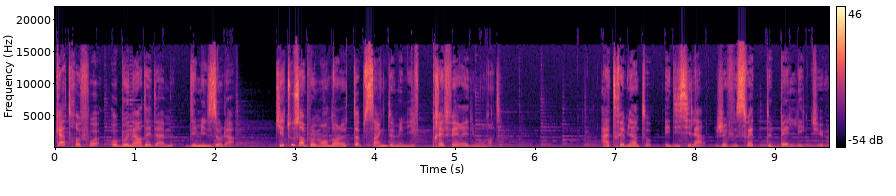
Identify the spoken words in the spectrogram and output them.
4 fois Au bonheur des dames d'Émile Zola, qui est tout simplement dans le top 5 de mes livres préférés du monde entier. A très bientôt, et d'ici là, je vous souhaite de belles lectures.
